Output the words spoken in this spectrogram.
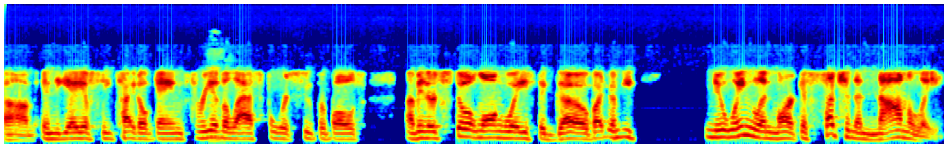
um, in the AFC title game, three of the last four Super Bowls. I mean, there's still a long ways to go, but I mean, New England, Mark, is such an anomaly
